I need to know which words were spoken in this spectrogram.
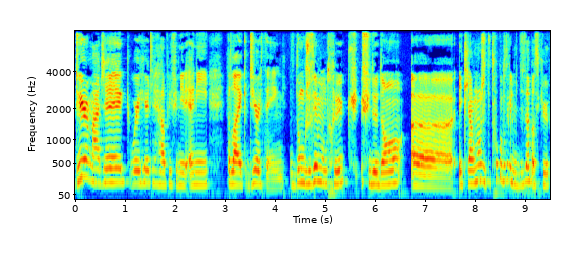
Do your magic, we're here to help if you need any, but like, do your thing. Donc, je fais mon truc, je suis dedans, euh, et clairement, j'étais trop contente qu'elle me dise ça parce que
